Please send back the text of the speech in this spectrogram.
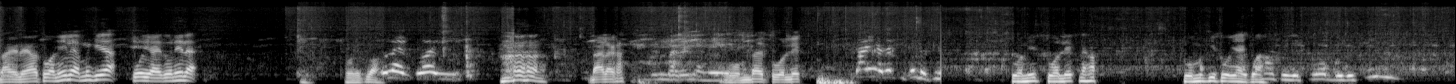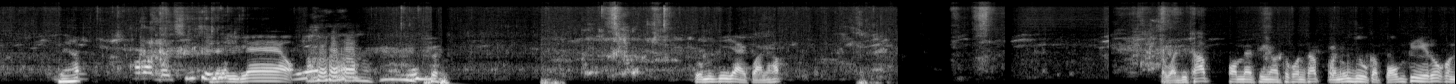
ได้แล้วตัวนี้แหละเมื่อกี้ตัวใหญ่ตัวนี้แหละตัวเล็กหรอตัวเล็กตัวอีได้แล้วครับมันมาได้ยังไงเดี๋ยวผมได้ตัวเล็กได้แล้วก็เดือดตัวนี้ตัวเล็กนะครับ ตัวเมื่อกี้ตัวใหญ่กว่าพ่อจะยึดพ่อบุญที่นะครับพ่อว่าบุญชิ้นชิ้นได้อีกแล้วตัวเมื่อกี้ใหญ่กว่านะครับ สวัสดีครับพ่อแม่พี่น้องทุกคนครับ วันนี้อยู่กับผมพี่ฮีโร่คน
